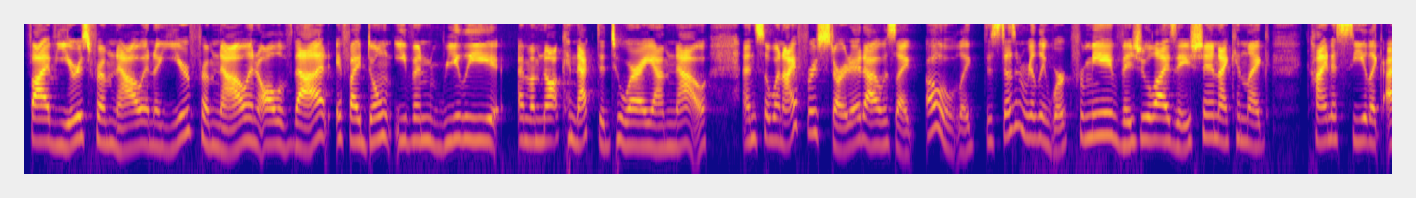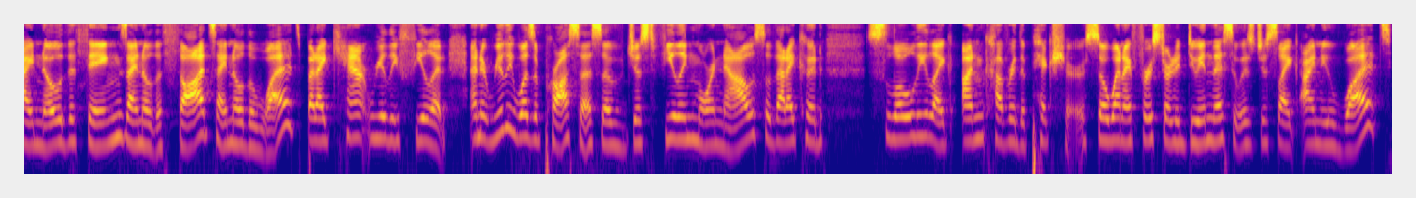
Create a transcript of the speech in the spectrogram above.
five years from now, in a year from now, and all of that if I don't even really, and I'm not connected to where I am now? And so when I first started, I was like, oh, like this doesn't really work for me. Visualization, I can like, kind of see like I know the things, I know the thoughts, I know the what, but I can't really feel it. And it really was a process of just feeling more now so that I could slowly like uncover the picture. So when I first started doing this, it was just like I knew what,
